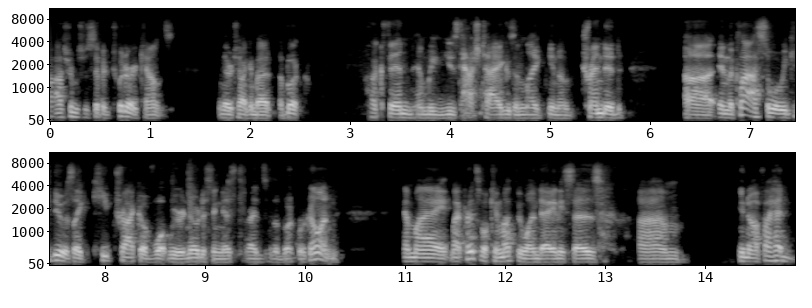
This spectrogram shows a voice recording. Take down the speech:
classroom specific Twitter accounts and they were talking about a book, Huck Finn, and we used hashtags and like, you know, trended uh, in the class. So what we could do is like keep track of what we were noticing as threads of the book were going. And my, my principal came up to me one day and he says, um, you know, if I had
